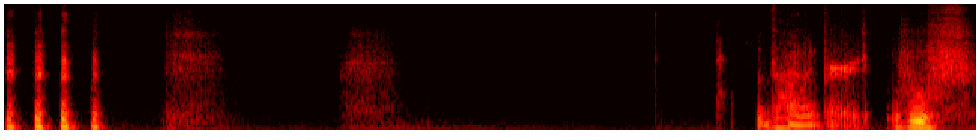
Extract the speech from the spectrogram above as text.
the hummingbird. Oof.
